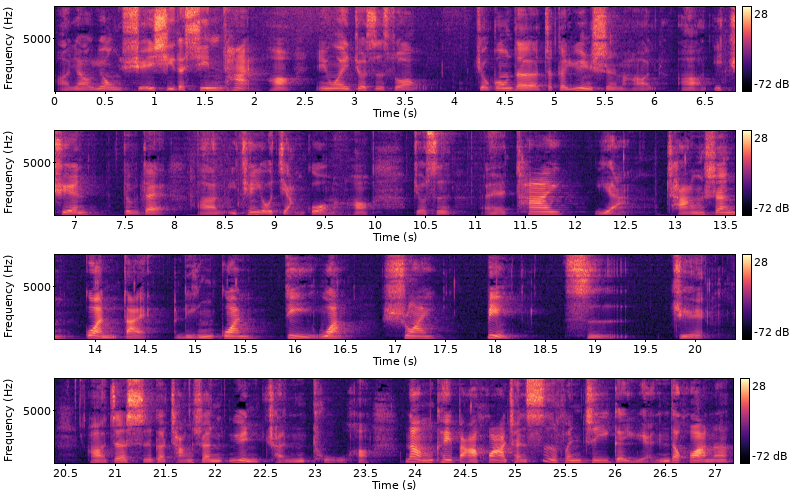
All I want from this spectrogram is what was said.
啊，要用学习的心态哈，因为就是说九宫的这个运势嘛哈啊一圈对不对啊？以前有讲过嘛哈，就是呃胎。养长生、冠带、灵官、地旺、衰、病、死、绝，啊，这十个长生运程图哈。那我们可以把它画成四分之一个圆的话呢，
